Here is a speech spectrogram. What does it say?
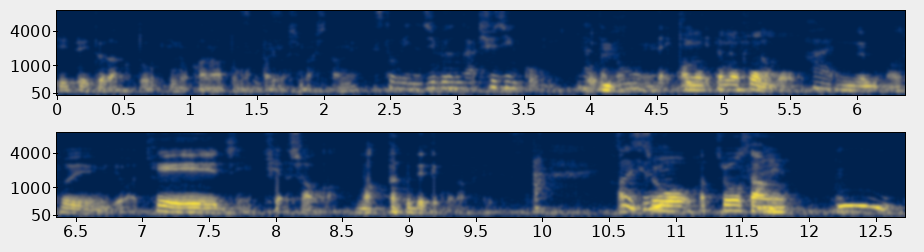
聞いていただくといいのかなと思ったりはしましたね。ストーリーの自分が主人公になったと思ってね。あの、聞いていこのただくと。本も、はい。まあ、そういう意味では、経営陣、経営者は全く出てこなくてですね。そうです課よね長、課長さん、はいうん。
